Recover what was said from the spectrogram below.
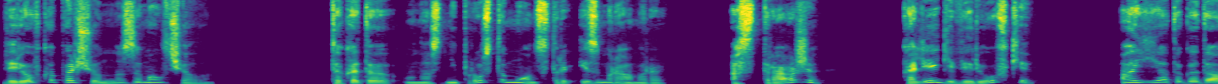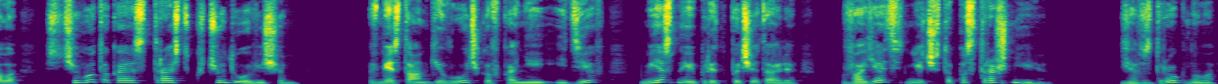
Веревка польщенно замолчала. «Так это у нас не просто монстры из мрамора, а стражи? Коллеги веревки?» А я-то гадала, с чего такая страсть к чудовищам? Вместо ангелочков, коней и дев местные предпочитали воять нечто пострашнее. Я вздрогнула,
